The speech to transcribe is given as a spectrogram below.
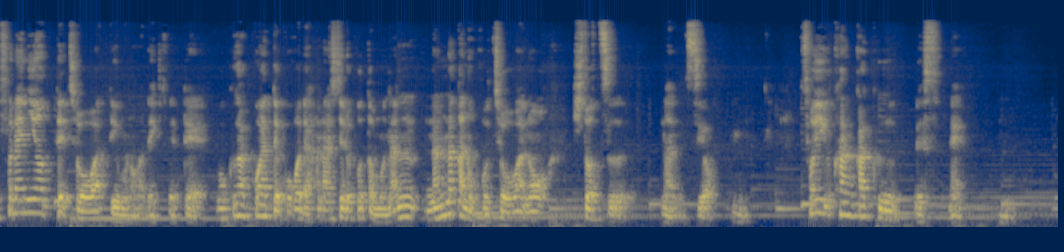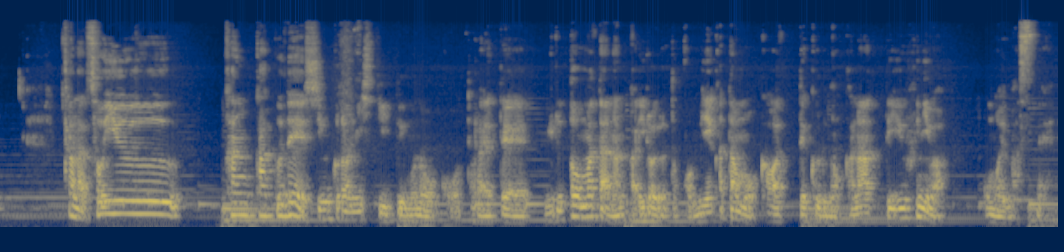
それによって調和っていうものができてて、僕がこうやってここで話してることも何何らかのこう調和の一つなんですよ。うん、そういう感覚ですね。ただそういう感覚でシンクロニシティっていうものをこう捉えてみると、またなんかいろいろとこう見え方も変わってくるのかなっていうふうには思いますね。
